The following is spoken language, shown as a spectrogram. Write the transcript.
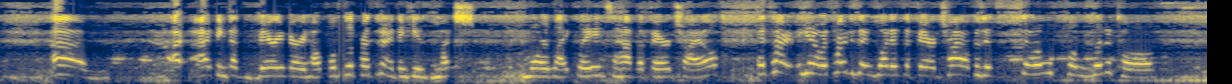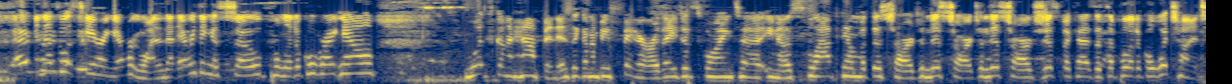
Um, I, I, think that's very, very helpful to the president. I think he's much more likely to have a fair trial. It's hard, you know, it's hard to say what is a fair trial because it's so political. Everybody, and that's what's scaring everyone, that everything is so political right now what's going to happen? Is it going to be fair? Are they just going to, you know, slap him with this charge and this charge and this charge just because it's a political witch hunt?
